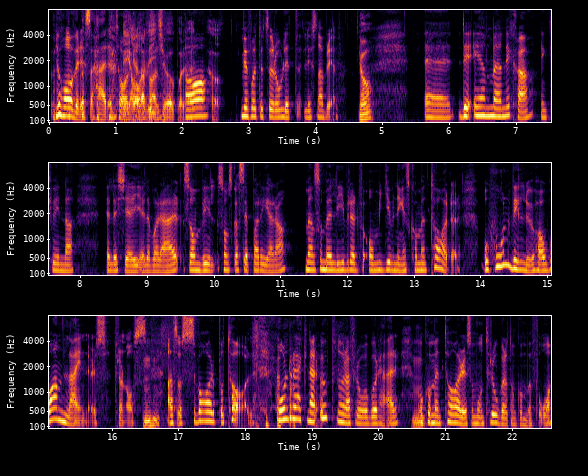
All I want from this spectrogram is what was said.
Nu har vi det så här ett tag Ja, i alla vi fall. kör på det. Ja, Ja. Vi har fått ett så roligt lyssnarbrev. Ja, Eh, det är en människa, en kvinna eller tjej eller vad det är, som, vill, som ska separera, men som är livrädd för omgivningens kommentarer. Och hon vill nu ha one-liners från oss, Mhm. alltså svar på tal. Hon räknar upp några frågor här Mm. och kommentarer som hon tror att hon kommer få.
